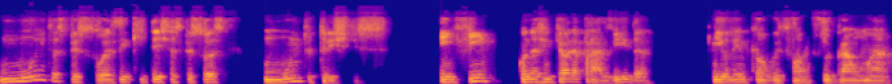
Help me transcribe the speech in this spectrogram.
muitas pessoas e que deixa as pessoas muito tristes. Enfim, quando a gente olha para a vida, e eu lembro que eu fui para uma,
